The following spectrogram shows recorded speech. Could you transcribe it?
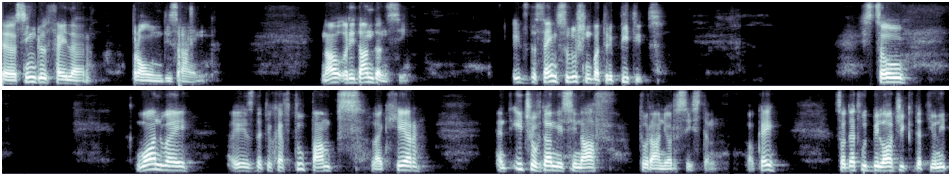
uh, single failure prone design. Now redundancy. It's the same solution but repeated. So one way is that you have two pumps like here, and each of them is enough to run your system, okay? So that would be logic that you need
